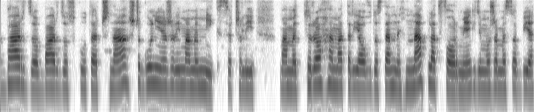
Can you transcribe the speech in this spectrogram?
bardzo, bardzo skuteczna, szczególnie jeżeli mamy miks, czyli mamy trochę materiałów dostępnych na platformie, gdzie możemy sobie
